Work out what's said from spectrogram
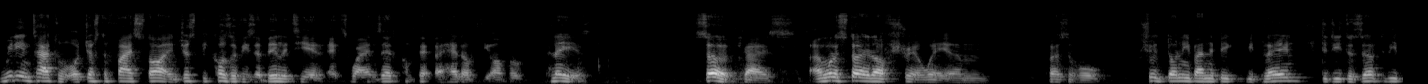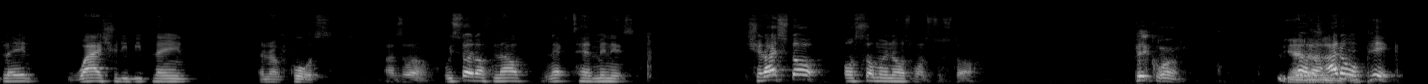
really entitled or justified starting just because of his ability and X, Y, and Z compared ahead of the other players. So, guys, I want to start it off straight away. Um, first of all, should Donny van de Beek be playing? Did he deserve to be playing? Why should he be playing? And of course, as well. We start off now. Next ten minutes. Should I start or someone else wants to start? Pick one. Yeah, no, no, I don't pick.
